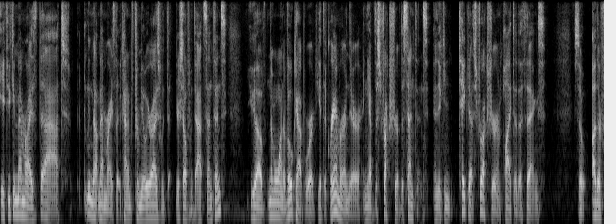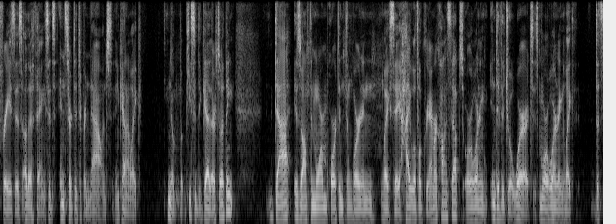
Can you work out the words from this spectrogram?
if you can memorize that, I mean not memorize, but kind of familiarize with yourself with that sentence, you have number one a vocab word, you have the grammar in there, and you have the structure of the sentence, and you can take that structure and apply it to other things. So other phrases, other things, it's insert the different nouns and kind of like you know piece it together. So I think that is often more important than learning like say high level grammar concepts or learning individual words. It's more learning like the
